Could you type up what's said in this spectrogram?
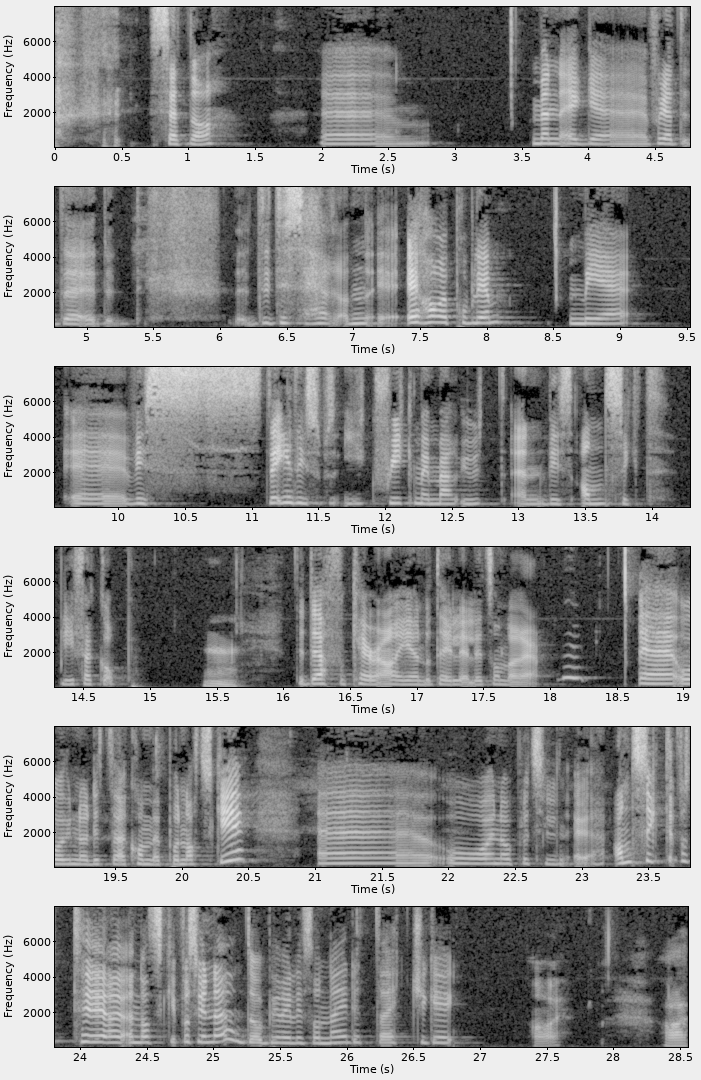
sett det. Eh, men jeg eh, Fordi at det, det, det disse her Jeg har et problem med eh, hvis Det er ingenting som freaker meg mer ut enn hvis ansikt blir fucka opp. Mm. Det er derfor Kara i Undertale er litt sånn bare eh, Og når dette kommer på natski eh, Og når plutselig eh, ansiktet til Natski forsvinner, da blir jeg litt sånn Nei, dette er ikke gøy. Nei. Nei.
